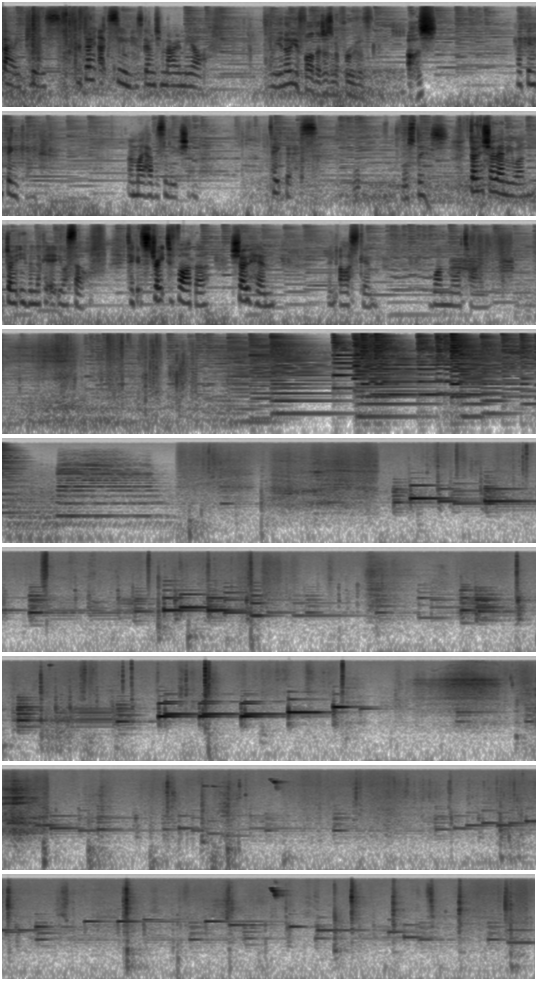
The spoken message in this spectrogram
Barry, please. If we don't act soon, he's going to marry me off. Well, you know your father doesn't approve of us. I've been thinking. I might have a solution. Take this. What's this? Don't show anyone. Don't even look at it yourself. Take it straight to father, show him, and ask him one more time.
